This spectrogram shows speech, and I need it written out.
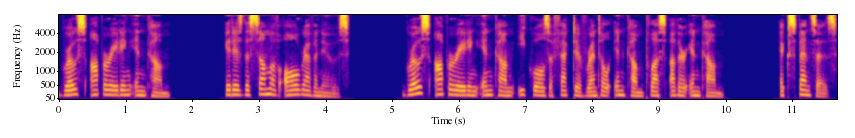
Gross operating income. It is the sum of all revenues. Gross operating income equals effective rental income plus other income. Expenses,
